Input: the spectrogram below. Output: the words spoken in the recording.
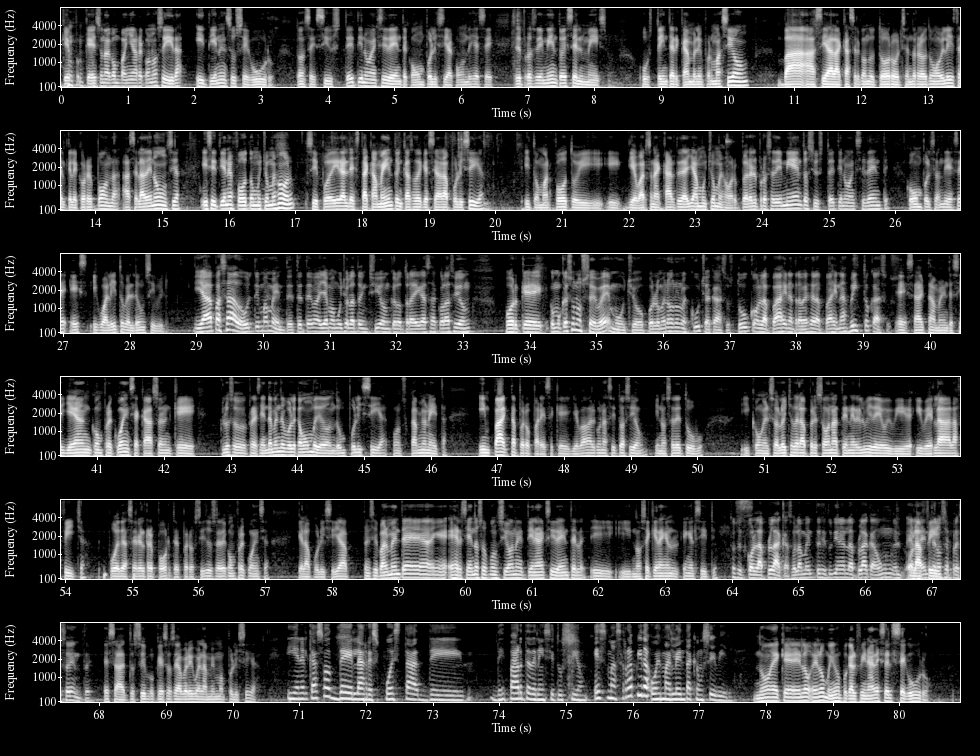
que, que es una compañía reconocida y tienen su seguro. Entonces, si usted tiene un accidente con un policía, con un DGC, el procedimiento es el mismo. Usted intercambia la información, va hacia la casa del conductor o el centro del automovilista, el que le corresponda, hace la denuncia y si tiene foto mucho mejor, si puede ir al destacamento en caso de que sea la policía y tomar foto y, y llevarse una carta de allá mucho mejor. Pero el procedimiento, si usted tiene un accidente con un policía en DGC, es igualito que el de un civil. Y ha pasado últimamente, este tema llama mucho la atención que lo traigas a colación, porque como que eso no se ve mucho, por lo menos uno no escucha casos. Tú con la página, a través de la página, ¿has visto casos? Exactamente, si llegan con frecuencia casos en que, incluso recientemente publicamos un video donde un policía con su camioneta impacta, pero parece que llevaba alguna situación y no se detuvo. Y con el solo hecho de la persona tener el video y, vi- y ver la, la ficha, puede hacer el reporte, pero sí sucede con frecuencia que la policía, principalmente eh, ejerciendo sus funciones, tiene accidentes y, y no se queda en el, en el sitio. Entonces, con la placa, solamente si tú tienes la placa, aún el, O el la agente no se presente. Exacto, sí, porque eso se averigua en la misma policía. Y en el caso de la respuesta de, de parte de la institución, ¿es más rápida o es más lenta que un civil? No, es que es lo, es lo mismo, porque al final es el seguro.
